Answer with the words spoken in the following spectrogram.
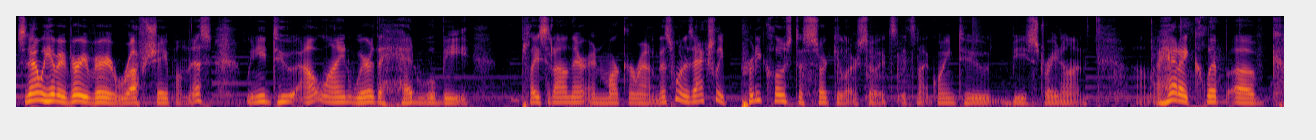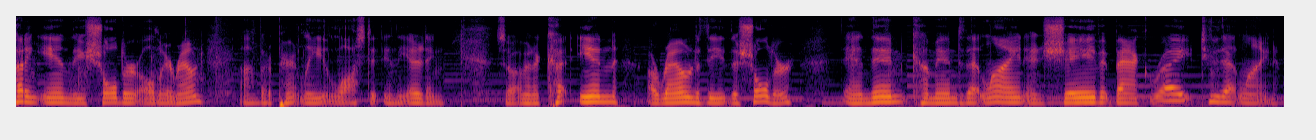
So now we have a very, very rough shape on this. We need to outline where the head will be place it on there and mark around. This one is actually pretty close to circular, so it's, it's not going to be straight on. Um, I had a clip of cutting in the shoulder all the way around, uh, but apparently lost it in the editing. So I'm going to cut in around the, the shoulder and then come into that line and shave it back right to that line.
